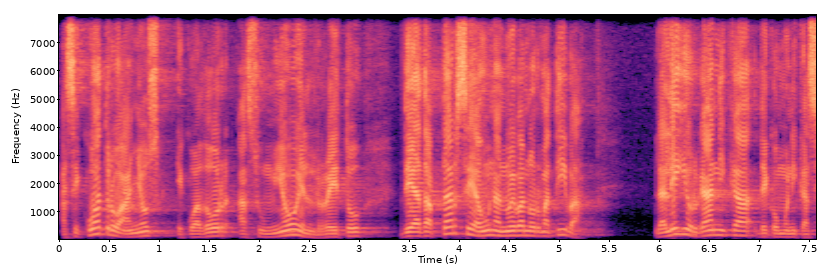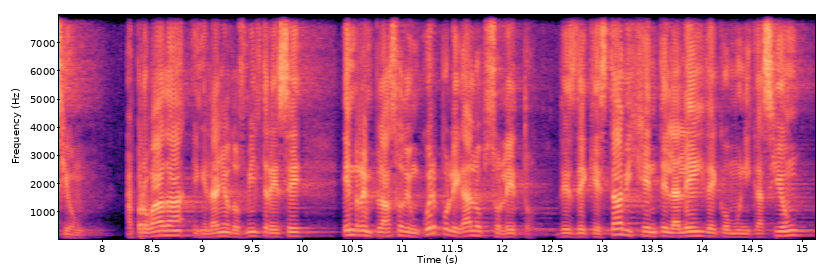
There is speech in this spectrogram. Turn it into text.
Hace cuatro años, Ecuador asumió el reto de adaptarse a una nueva normativa, la Ley Orgánica de Comunicación, aprobada en el año 2013 en reemplazo de un cuerpo legal obsoleto, desde que está vigente la Ley de Comunicación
